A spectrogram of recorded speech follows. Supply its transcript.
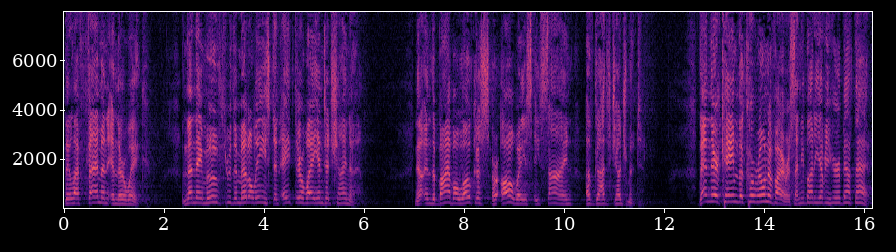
They left famine in their wake. And then they moved through the Middle East and ate their way into China. Now, in the Bible, locusts are always a sign of God's judgment. Then there came the coronavirus. Anybody ever hear about that?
